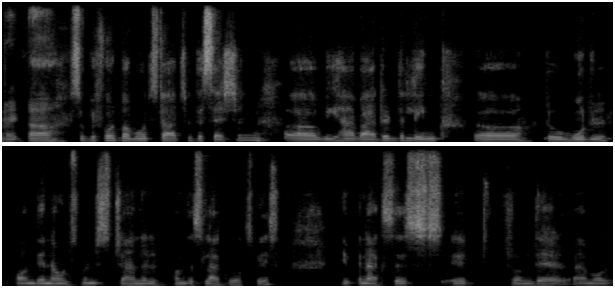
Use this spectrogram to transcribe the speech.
right. Uh, so before Pramod starts with the session, uh, we have added the link uh, to Moodle on the announcements channel on the Slack workspace. You can access it from there. I'm also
